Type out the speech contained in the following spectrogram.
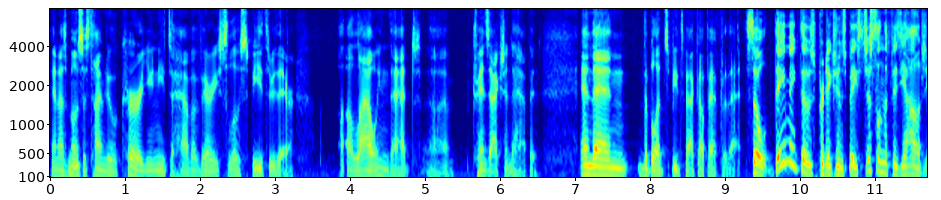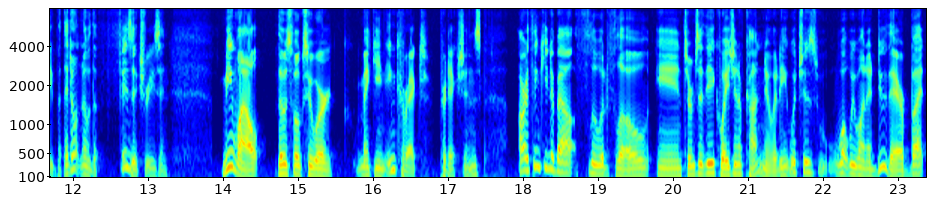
and osmosis time to occur, you need to have a very slow speed through there, allowing that uh, transaction to happen and then the blood speeds back up after that. So they make those predictions based just on the physiology, but they don't know the physics reason. Meanwhile, those folks who are making incorrect predictions are thinking about fluid flow in terms of the equation of continuity, which is what we want to do there. But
